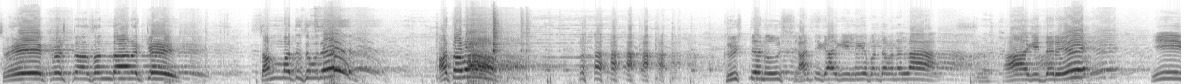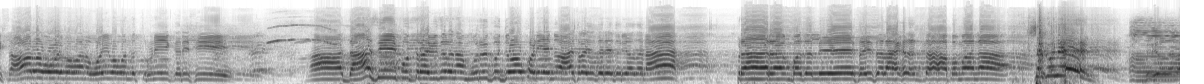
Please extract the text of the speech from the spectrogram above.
ಶ್ರೀಕೃಷ್ಣ ಸಂಧಾನಕ್ಕೆ ಸಮ್ಮತಿಸುವುದೇ ಅಥವಾ? ಕೃಷ್ಣನು ಶಾಂತಿಗಾಗಿ ಇಲ್ಲಿಗೆ ಬಂದವನಲ್ಲ. ಹಾಗಿದ್ದರೆ ಈ ಸಾರ್ವವೈಭವನ ವೈಭವವನ್ನು ತೃಣೀಕರಿಸಿ ಆ ದಾಸಿ ಪುತ್ರ ವಿದುರನ ಮುರುಕು ಜೋಪಡಿಯನ್ನು ಆಶ್ರಯಿಸಿದರೆ ದುರ್ಯೋಧನ ಪ್ರಾರಂಭದಲ್ಲಿಯೇ ಸಹಿಸಲಾಗದಂತಹ ಅಪಮಾನ. ಶಕುನಿ! ದುರ್ಯೋಧನ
